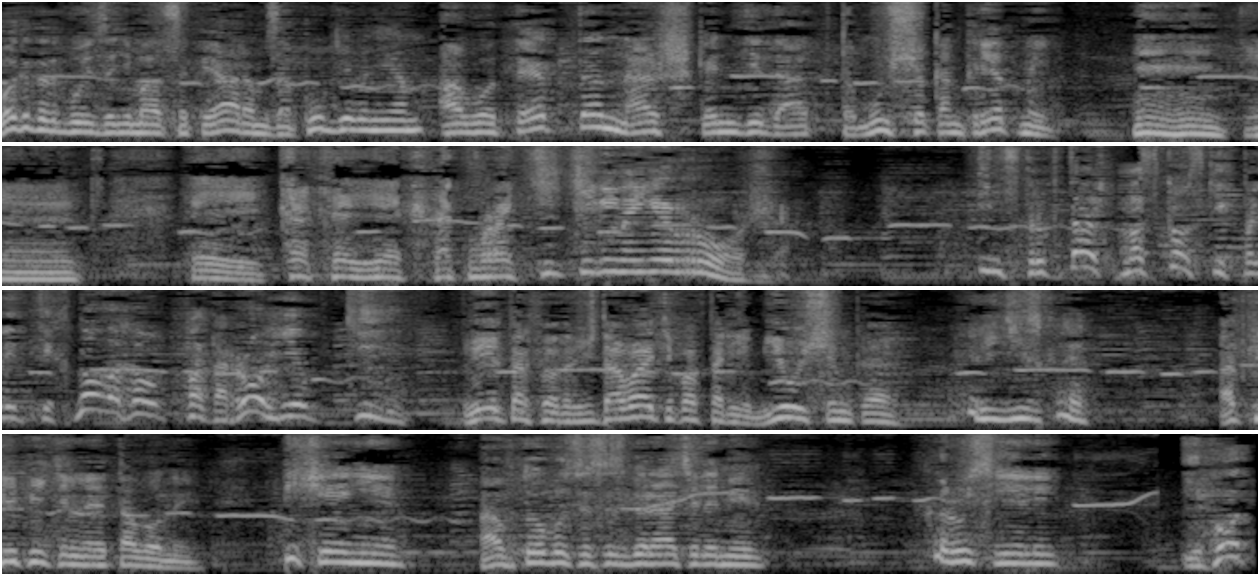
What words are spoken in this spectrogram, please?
Вот этот будет заниматься пиаром, запугиванием, а вот это наш кандидат, тому що конкретный. Так, эй, какая отвратительная рожа. Инструктаж московских политтехнологов по дороге в Киев. Виктор Федорович, давайте повторим. Ющенко, редиска, открепительные талоны, печенье, автобусы с избирателями, карусели. И вот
